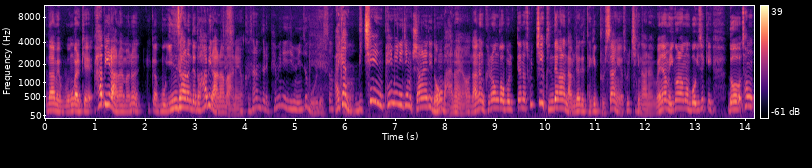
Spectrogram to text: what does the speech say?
그 다음에 뭔가 이렇게 합의를 안 하면은 그러니까 뭐 인사하는데도 합의를 안 하면 안 해요. 그 사람들이 페미니즘인지도 모르겠어. 아, 그냥 어. 미친 페미니즘을 주장하는 애들이 너무 많아요. 나는 그런 거 볼 때는 솔직히 군대 가는 남자들이 되게 불쌍해요. 솔직히 나는. 왜냐면 이거 하면 뭐 이 새끼 너 성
